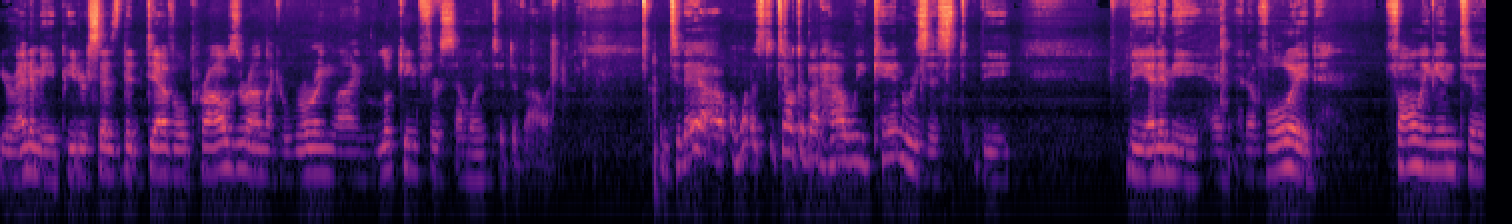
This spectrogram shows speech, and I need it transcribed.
Your enemy, Peter says, the devil prowls around like a roaring lion looking for someone to devour. And today I, want us to talk about how we can resist the, the enemy and, and avoid falling into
